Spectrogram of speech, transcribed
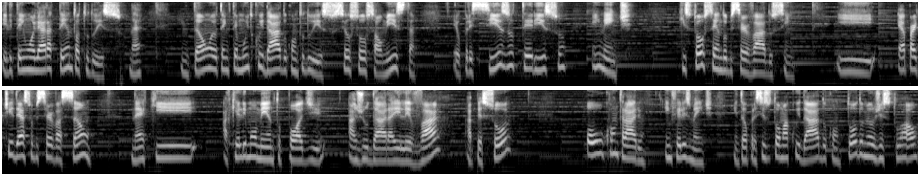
ele tem um olhar atento a tudo isso, né? Então eu tenho que ter muito cuidado com tudo isso. Se eu sou salmista, eu preciso ter isso em mente, que estou sendo observado sim. E é a partir dessa observação, né, que aquele momento pode ajudar a elevar a pessoa ou o contrário, infelizmente. Então eu preciso tomar cuidado com todo o meu gestual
